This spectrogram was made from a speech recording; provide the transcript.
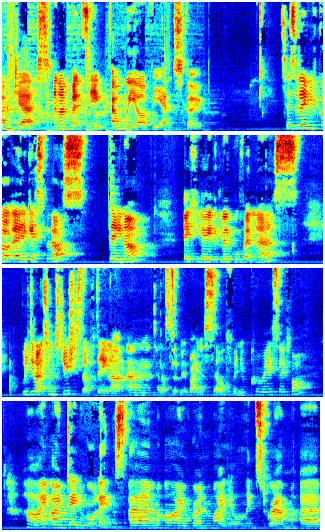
I'm Jess, And I'm Betsy. and we are VN Scope. So today we've got a guest with us, Dana, aka the Global Vet Nurse. Would you like to introduce yourself, Dana, and tell us a little bit about yourself and your career so far? Hi, I'm Dana Rawlings. Um, I run my little Instagram uh,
